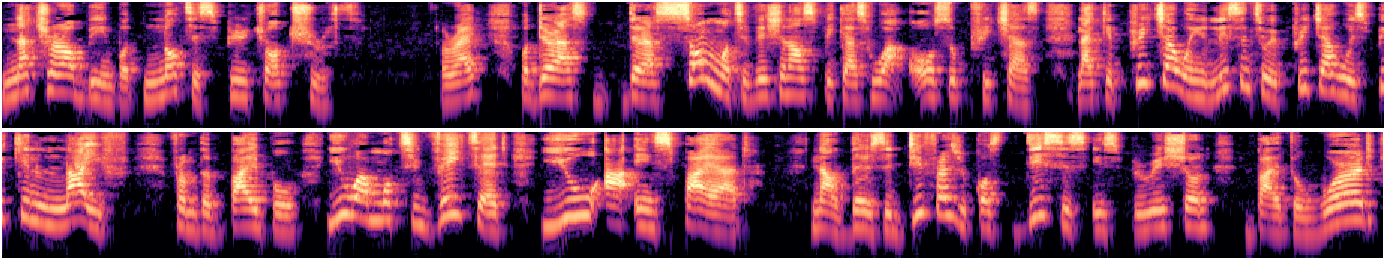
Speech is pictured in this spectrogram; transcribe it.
natural being, but not a spiritual truth all right? But there are there are some motivational speakers who are also preachers. Like a preacher when you listen to a preacher who is speaking life from the bible you are motivated. You are inspired. Now there's a difference because this is inspiration by the word.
